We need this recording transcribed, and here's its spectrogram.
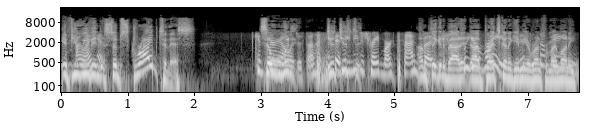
if you like even it. subscribe to this. So what-. I like ju- it. just- you need to trademark that. I'm but- thinking about it. Uh, Bret's right. going to give me a run for my money.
